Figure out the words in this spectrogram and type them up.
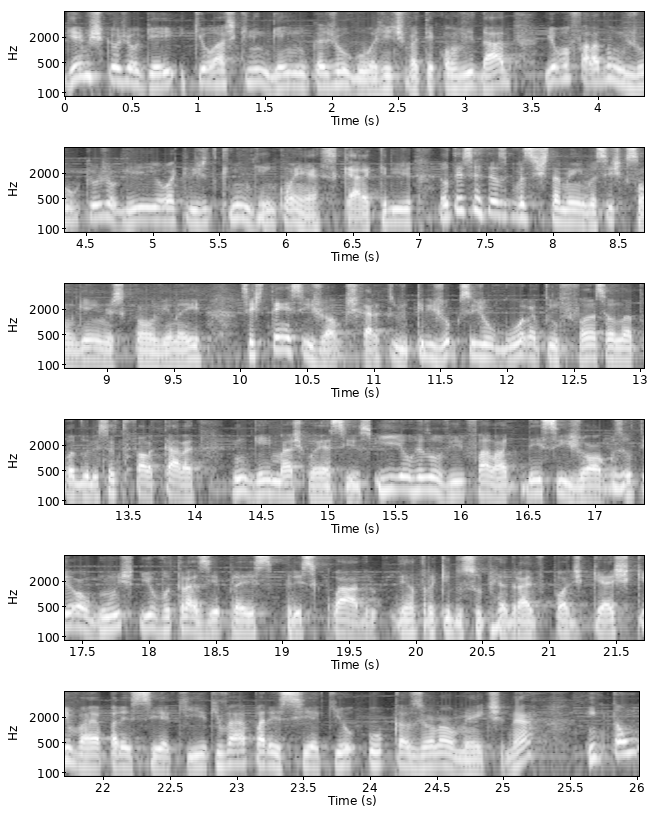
Games que eu joguei e que eu acho que ninguém nunca jogou. A gente vai ter convidado e eu vou falar de um jogo que eu joguei e eu acredito que ninguém conhece, cara. Aquele, eu tenho certeza que vocês também, vocês que são gamers que estão ouvindo aí, vocês têm esses jogos, cara. Aquele jogo que você jogou na tua infância ou na tua adolescência, tu fala, cara, ninguém mais conhece isso. E eu resolvi falar desses jogos. Eu tenho alguns e eu vou trazer para esse, pra esse quadro dentro aqui do Super Drive Podcast podcast que vai aparecer aqui, que vai aparecer aqui ocasionalmente, né? Então,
